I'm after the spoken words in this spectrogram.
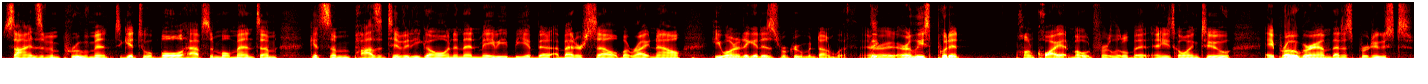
signs of improvement, to get to a bowl, have some momentum, get some positivity going, and then maybe be a bit a better sell. But right now, he wanted to get his recruitment done with, or, or at least put it on quiet mode for a little bit. And he's going to a program that has produced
